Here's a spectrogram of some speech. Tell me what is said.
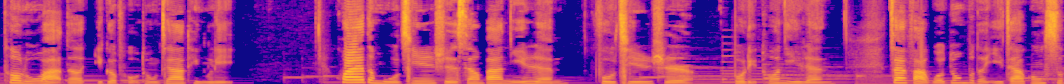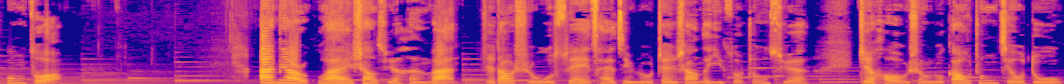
特鲁瓦的一个普通家庭里。库埃的母亲是香巴尼人，父亲是布里托尼人，在法国东部的一家公司工作。埃米尔·库埃上学很晚，直到十五岁才进入镇上的一所中学，之后升入高中就读。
